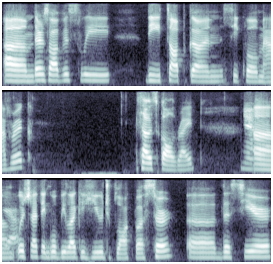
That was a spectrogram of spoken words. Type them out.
Um, there's obviously the Top Gun sequel, Maverick. That's how it's called, right? Yeah. um, Yeah. which I think will be like a huge blockbuster uh, this year.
